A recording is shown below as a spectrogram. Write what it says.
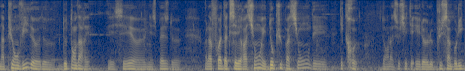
n'a plus envie de, temps d'arrêt. Et c'est euh, une espèce de, à la fois d'accélération et d'occupation des, creux dans la société. Et le, plus symbolique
